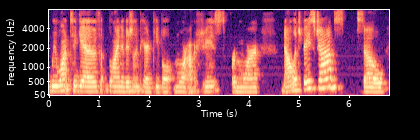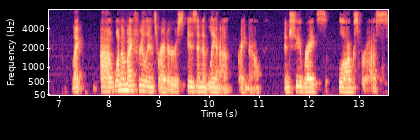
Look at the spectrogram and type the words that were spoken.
we want to give blind and visually impaired people more opportunities for more knowledge based jobs. So, like uh, one of my freelance writers is in Atlanta right now, and she writes blogs for us.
